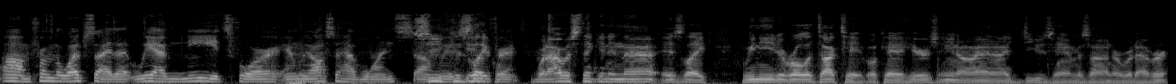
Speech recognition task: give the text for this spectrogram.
um, from the website that we have needs for, and we also have wants. Um, See, because like different. what I was thinking in that is like we need a roll of duct tape. Okay, here's you know, and I use Amazon or whatever,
